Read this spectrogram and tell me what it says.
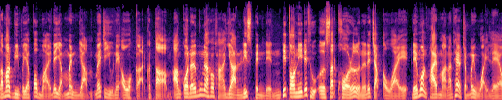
สามารถบินไปยังเป้าหมายได้อย่างแม่นยำแม้จะอยู่ในอวกาศก็ตามอังกอร์ได้มุ่งหน้าเข้าหายานลิสเพนเดนที่ตอนนี้ได้ถูกเออร์ซัตคอร์เรอร์นั้นได้จับเอาไว้เดมอนพรายมาดนั้นแทบจะไม่ไหวแล้ว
